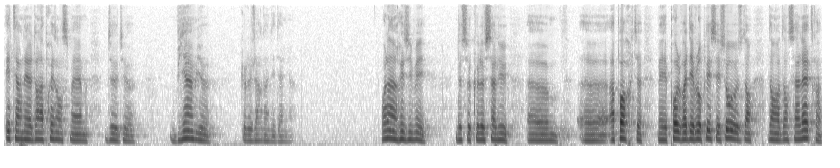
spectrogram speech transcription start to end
éternelle dans la présence même de Dieu, bien mieux que le Jardin d'Éden. Voilà un résumé de ce que le salut euh, euh, apporte. Mais Paul va développer ces choses dans, dans, sa lettre.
